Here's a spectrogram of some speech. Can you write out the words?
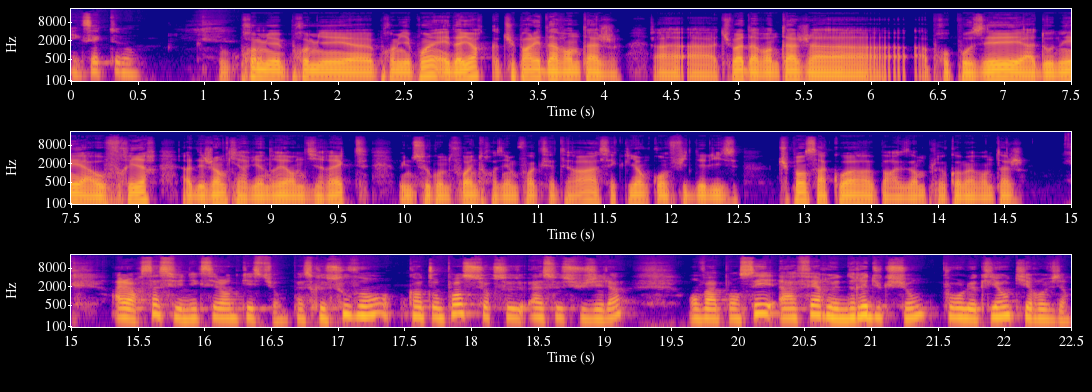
Exactement premier, premier, euh, premier point. Et d'ailleurs, tu parlais d'avantages, tu vois, d'avantages à, proposer, à donner, à offrir à des gens qui reviendraient en direct une seconde fois, une troisième fois, etc., à ces clients qu'on fidélise. Tu penses à quoi, par exemple, comme avantage? Alors ça, c'est une excellente question, parce que souvent, quand on pense sur à ce sujet-là, on va penser à faire une réduction pour le client qui revient.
